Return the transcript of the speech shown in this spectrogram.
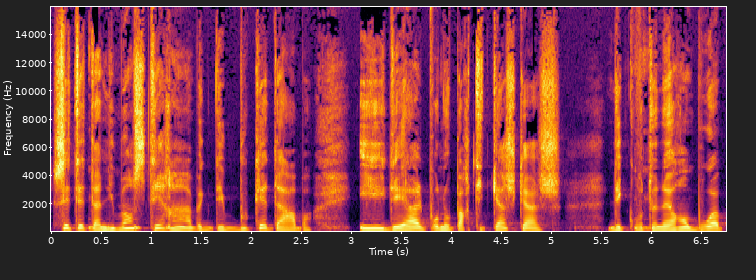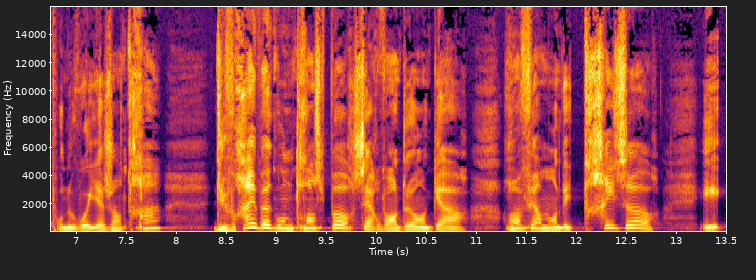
C'était un immense terrain avec des bouquets d'arbres, idéal pour nos parties de cache-cache, des conteneurs en bois pour nos voyages en train, des vrais wagons de transport servant de hangar, renfermant des trésors et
